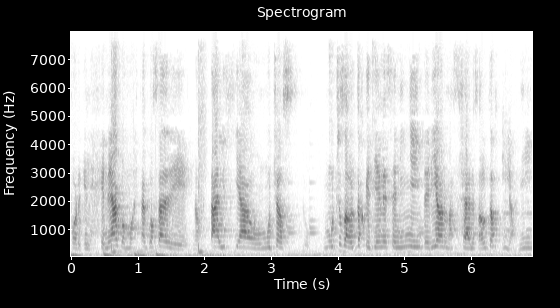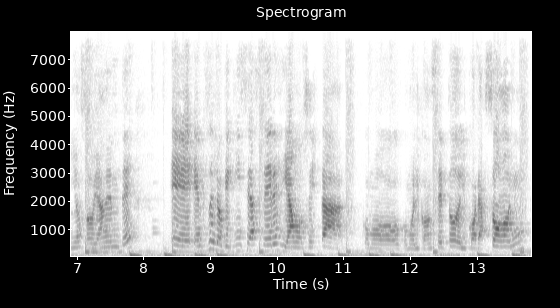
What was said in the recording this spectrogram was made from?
porque les genera como esta cosa de nostalgia o muchos, muchos adultos que tienen ese niño interior, más allá de los adultos y los niños, obviamente. Eh, entonces lo que quise hacer es, digamos, esta, como, como el concepto del corazón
